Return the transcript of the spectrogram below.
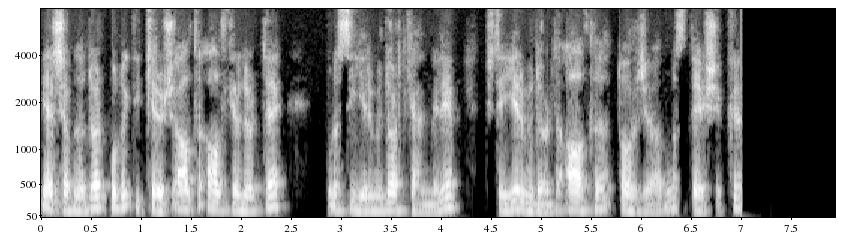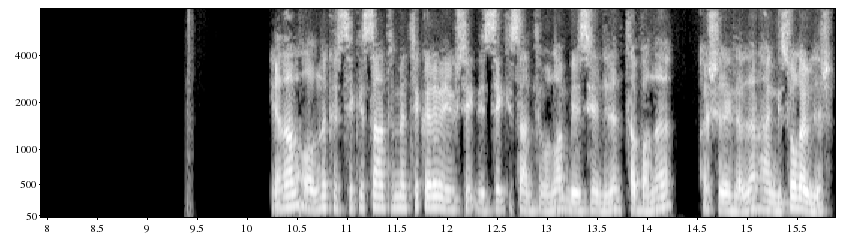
yarıçapı da 4 bulduk. 2 kere 3 6 6 kere 4 de burası 24 gelmeli. İşte 24'e 6 doğru cevabımız D şıkkı. Yanal alanı 48 cm ve yüksekliği 8 cm olan bir silindirin tabanı aşağıdakilerden hangisi olabilir?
